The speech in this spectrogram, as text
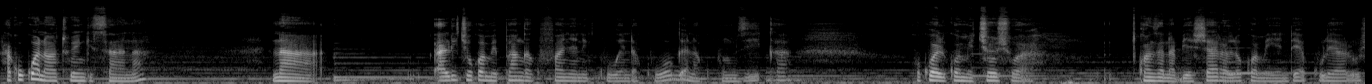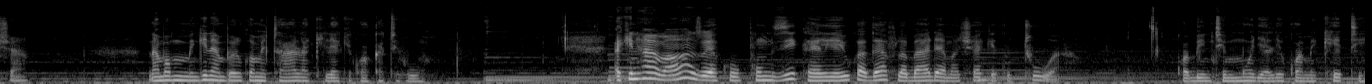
Hakukuwa na watu wengi sana na alichokuwa amepanga kufanya ni kuenda kuoga na kupumzika. Kwa kuwa alikuwa amechoshwa kwanza na biashara aliokuwa ameiendea kule arusha na mambo mengine ambayo alikuwa ametawala akili yake kwa wakati huo. Lakini haya mawazo ya kupumzika yaliyeyuka ghafla baada ya macho yake kutua kwa binti mmoja aliyekuwa ameketi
